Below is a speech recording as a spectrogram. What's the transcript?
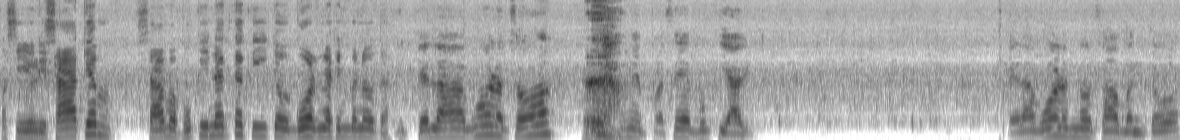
પછી ઓલી સા કેમ સામાં ભૂકી નાખતા કે ઈ તો ગોળ નાખીને બનાવતા? પેલા ગોળ હતો અને પછી ભૂકી આવી. પેલા ગોળ નો સા બનતો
